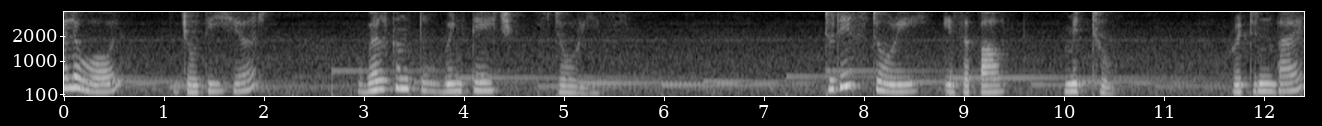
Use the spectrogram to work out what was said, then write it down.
Hello, all. Jyoti here. Welcome to Vintage Stories. Today's story is about Mittu, written by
